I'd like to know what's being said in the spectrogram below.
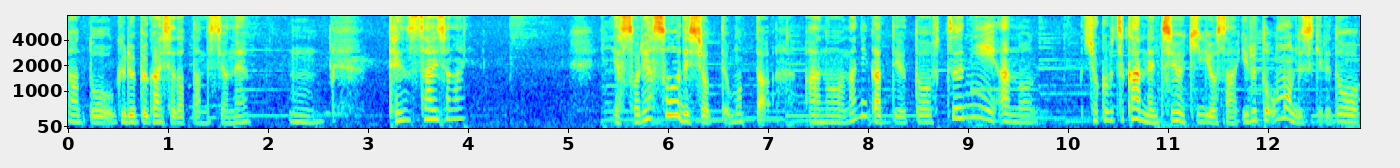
なんとグループ会社だったんですよね。うん。天才じゃない？いやそりゃそうでしょって思った。あの何かっていうと普通にあの植物関連強い企業さんいると思うんですけれど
